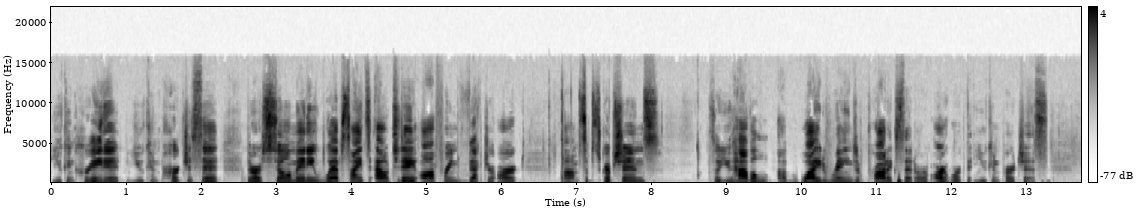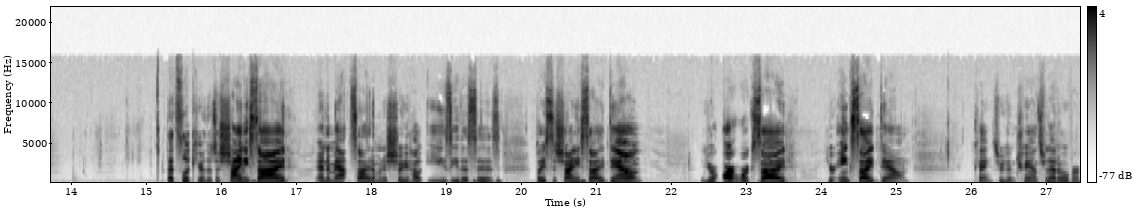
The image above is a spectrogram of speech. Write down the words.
You can create it, you can purchase it. There are so many websites out today offering vector art um, subscriptions. So you have a, a wide range of products that are of artwork that you can purchase let's look here. There's a shiny side and a matte side. I'm going to show you how easy this is. Place the shiny side down, your artwork side, your ink side down. Okay, so you're going to transfer that over.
